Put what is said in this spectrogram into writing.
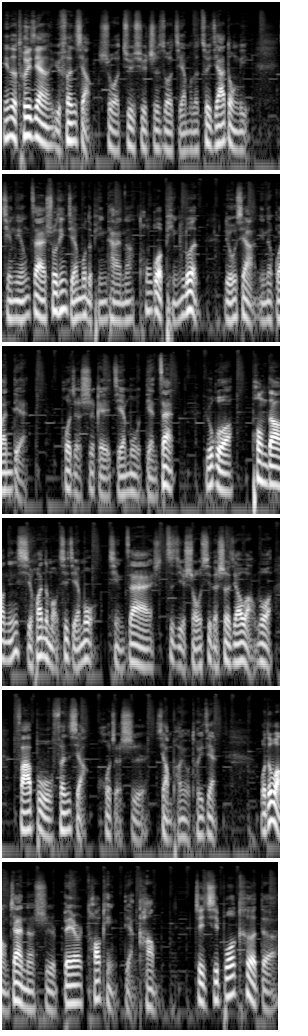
您的推荐与分享是我继续制作节目的最佳动力。请您在收听节目的平台呢，通过评论留下您的观点，或者是给节目点赞。如果碰到您喜欢的某期节目，请在自己熟悉的社交网络发布分享，或者是向朋友推荐。我的网站呢是 beartalking 点 com，这期播客的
